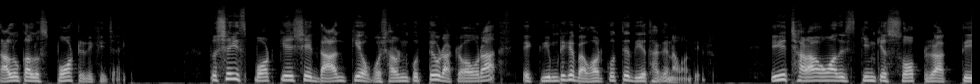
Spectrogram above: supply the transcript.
কালো কালো স্পট রেখে যায়। তো সেই স্পটকে, সেই দাগকে অপসারণ করতেও ডাক্তারবাবুরা এই ক্রিমটিকে ব্যবহার করতে দিয়ে থাকেন আমাদের। এছাড়াও আমাদের স্কিনকে সফট রাখতে,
